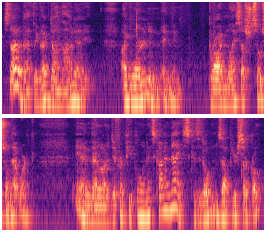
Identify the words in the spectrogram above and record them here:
It's not a bad thing. I've done that. I, i've learned and, and, and broadened my social network and met a lot of different people and it's kind of nice because it opens up your circle.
